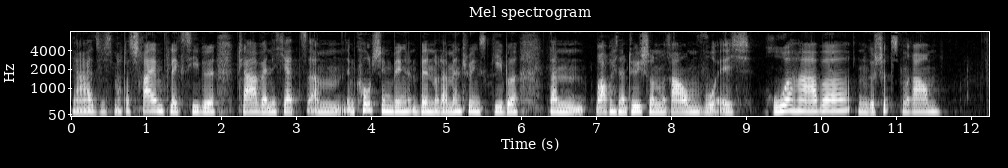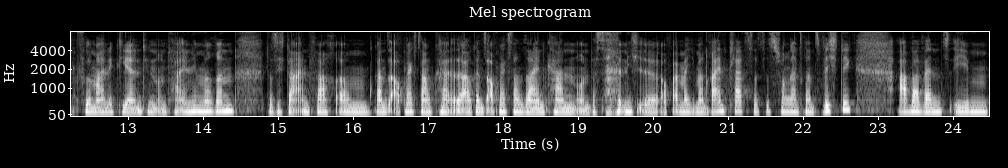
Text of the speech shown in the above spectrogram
Ja, also es macht das Schreiben flexibel. Klar, wenn ich jetzt ähm, im Coaching bin, bin oder Mentorings gebe, dann brauche ich natürlich schon einen Raum, wo ich Ruhe habe, einen geschützten Raum, für meine Klientinnen und Teilnehmerinnen, dass ich da einfach ähm, ganz aufmerksam äh, ganz aufmerksam sein kann und dass nicht äh, auf einmal jemand reinplatzt. Das ist schon ganz, ganz wichtig. Aber wenn es eben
